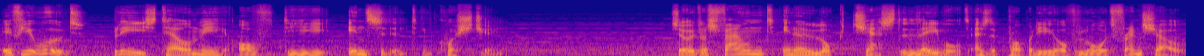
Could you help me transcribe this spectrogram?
If you would, please tell me of the incident in question. So it was found in a locked chest labeled as the property of Lord Francel.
